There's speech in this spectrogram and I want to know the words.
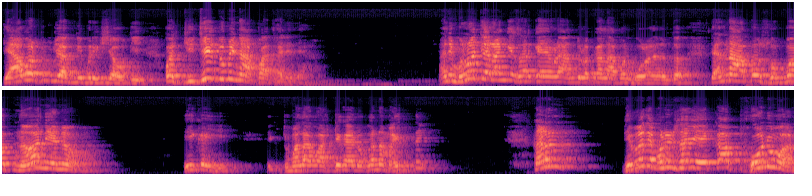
त्यावर तुमची अग्निपरीक्षा होती. पण तिथे तुम्ही नापास झालेल्या. आणि म्हणून त्या रांगेसारख्या एवढ्या आंदोलकाला आपण बोलल्यानंतर त्यांना आपण सोबत न नेणं हे काही तुम्हाला वाटते काय लोकांना माहीत नाही? कारण देवेंद्र फडणवीसांच्या एका फोनवर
